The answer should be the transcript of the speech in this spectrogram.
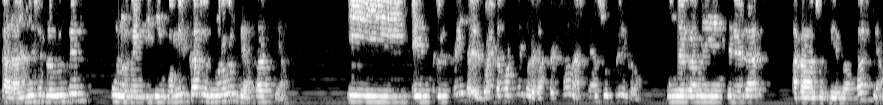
cada año se producen unos 25.000 casos nuevos de afasia. Y entre el 30 y el 40% de las personas que han sufrido un derrame cerebral acaban sufriendo afasia,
